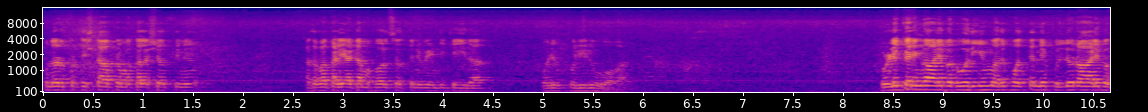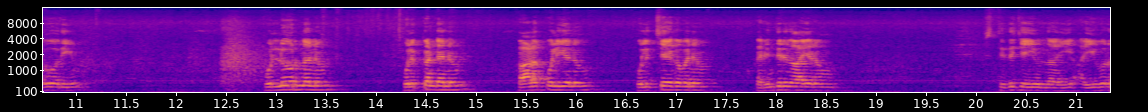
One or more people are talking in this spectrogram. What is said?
പുനർപ്രതിഷ്ഠാ ബ്രഹ്മകലശത്തിന് അഥവാ കളിയാട്ട മഹോത്സവത്തിന് വേണ്ടി ചെയ്ത ഒരു പുലിരൂപമാണ് പുള്ളിക്കരിങ്കാളി ഭഗവതിയും അതുപോലെ തന്നെ പുല്ലൂറാളി ഭഗവതിയും പുല്ലൂർണനും പുലിക്കണ്ഠനും കാളപ്പുലിയനും പുലിച്ചേകവനും കരിന്തിരി നായരും സ്ഥിതി ചെയ്യുന്ന ഈ ഐവർ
